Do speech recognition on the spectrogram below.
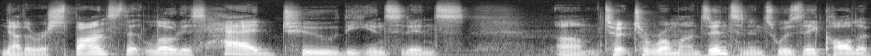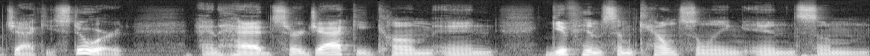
Now, the response that Lotus had to the incidents, um, to, to Romain's incidents, was they called up Jackie Stewart and had Sir Jackie come and give him some counseling and some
